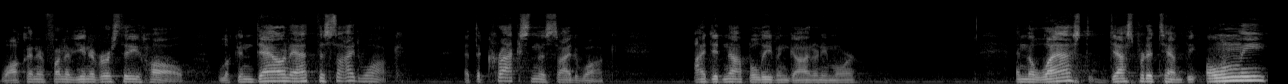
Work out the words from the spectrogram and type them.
walking in front of University Hall, looking down at the sidewalk, at the cracks in the sidewalk. I did not believe in God anymore. And the last desperate attempt, the only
